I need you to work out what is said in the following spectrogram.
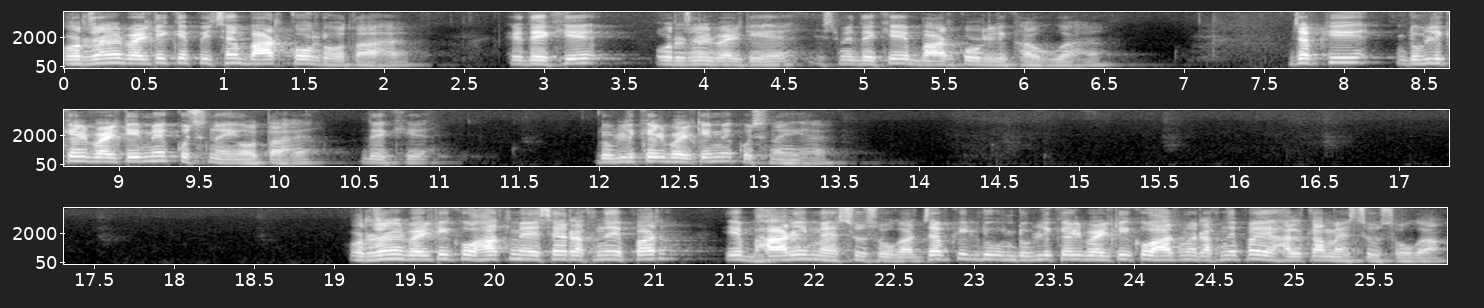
ओरिजिनल बैटरी के पीछे बार कोड होता है। ये देखिए ओरिजिनल बैटरी है। इसमें देखिए बार कोड लिखा हुआ है। जबकि डुप्लीकेट बैटरी में कुछ नहीं होता है। देखिए। डुप्लीकेट बैटरी में कुछ नहीं है। ओरिजिनल बैटरी को हाथ में ऐसे रखने पर ये भारी महसूस होगा, जबकि डुप्लीकेट बैटरी को हाथ में रखने पर यह हल्का महसूस होगा।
